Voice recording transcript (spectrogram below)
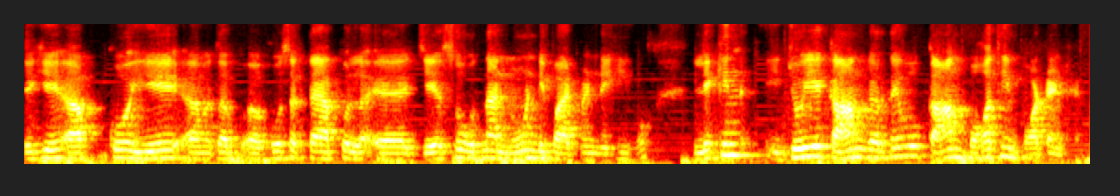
देखिए आपको ये मतलब हो सकता है आपको जेएसओ उतना नॉन डिपार्टमेंट नहीं हो लेकिन जो ये काम करते हैं वो काम बहुत ही इंपॉर्टेंट है।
